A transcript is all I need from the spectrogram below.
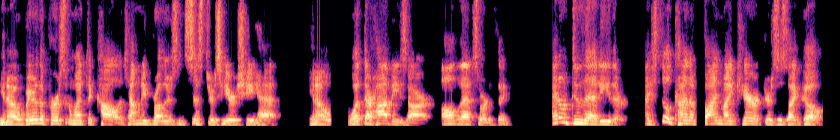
you know, where the person went to college, how many brothers and sisters he or she had, you know, what their hobbies are, all that sort of thing. I don't do that either. I still kind of find my characters as I go.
